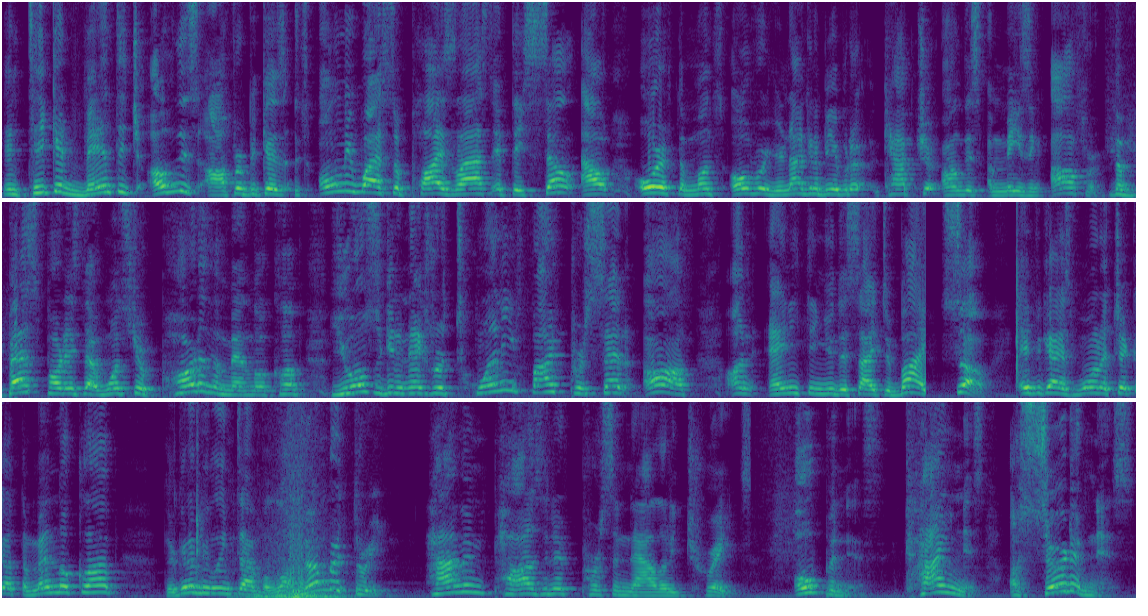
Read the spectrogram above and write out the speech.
and take advantage of this offer because it's only while supplies last. If they sell out or if the month's over, you're not gonna be able to capture on this amazing offer. The best part is that once you're part of the Menlo Club, you also get an extra 25% off on anything you decide to buy. So, if you guys wanna check out the Menlo Club, they're gonna be linked down below. Number three, having positive personality traits. Openness, kindness, assertiveness,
